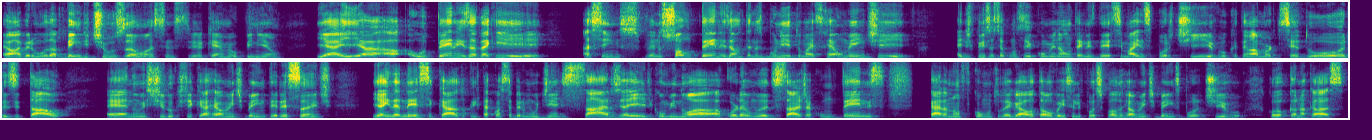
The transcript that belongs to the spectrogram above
É uma bermuda bem de tiozão, assim, se- que é a minha opinião. E aí a- a- o tênis até que, assim, vendo só o tênis, é um tênis bonito, mas realmente é difícil você conseguir combinar um tênis desse mais esportivo, que tem amortecedores e tal, é, num estilo que fica realmente bem interessante. E ainda nesse caso, que ele tá com essa bermudinha de sarja, aí ele combinou a, a cor da bermuda de sarja com o tênis, cara, não ficou muito legal. Talvez se ele fosse um lado realmente bem esportivo, colocando aquelas,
